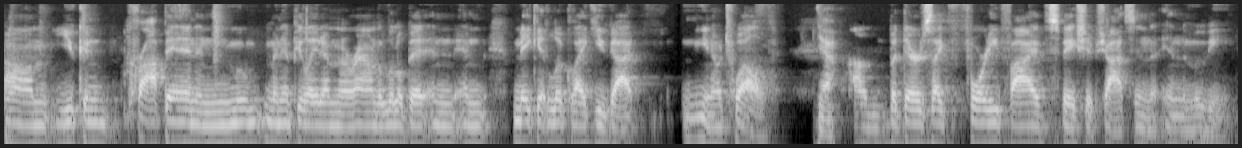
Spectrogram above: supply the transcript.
um, you can crop in and move, manipulate them around a little bit and, and make it look like you got, you know, 12. yeah. Um, but there's like 45 spaceship shots in the, in the movie.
